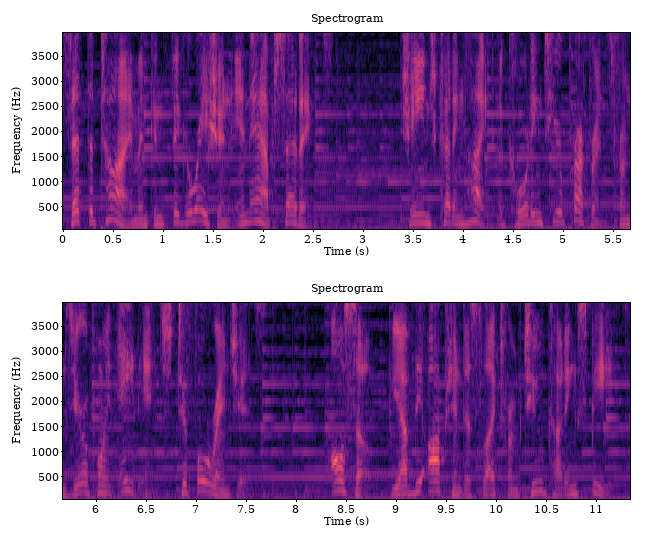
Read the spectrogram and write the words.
Set the time and configuration in app settings. Change cutting height according to your preference from 0.8 inch to 4 inches. Also, you have the option to select from two cutting speeds,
